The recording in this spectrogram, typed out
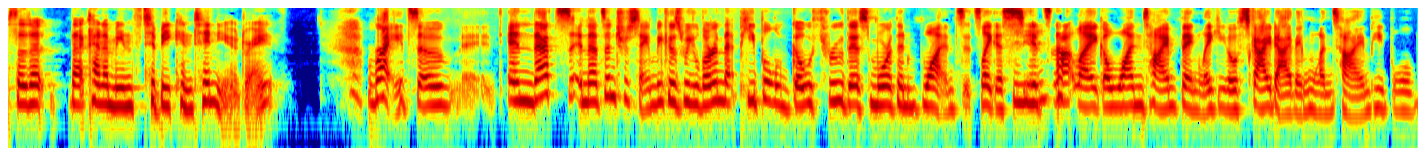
So that that kind of means to be continued, right? Right. So and that's and that's interesting because we learned that people go through this more than once. It's like a mm-hmm. it's not like a one-time thing like you go skydiving one time. People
